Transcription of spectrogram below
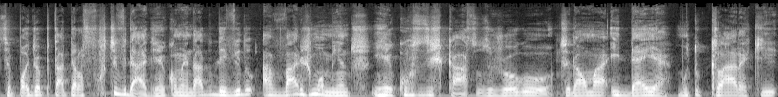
Você pode optar pela furtividade, recomendado devido a vários momentos e recursos escassos. O jogo te dá uma ideia muito clara que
